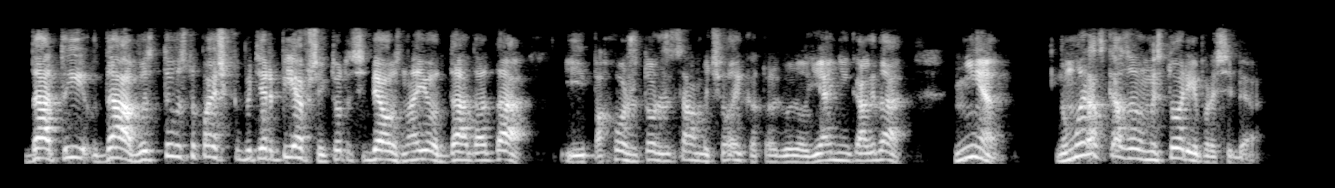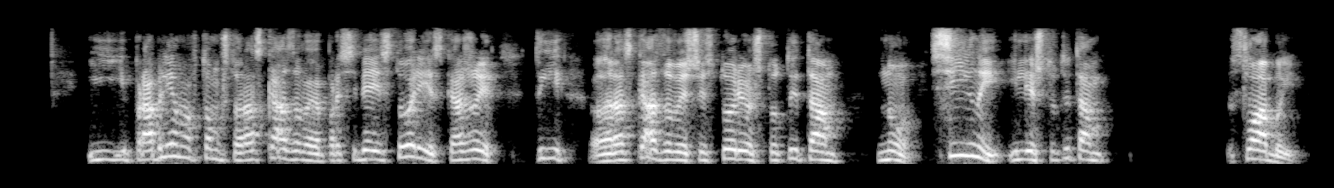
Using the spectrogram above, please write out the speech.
да, ты, да, вы, ты выступаешь как потерпевший, кто-то себя узнает, да, да, да. И, похоже, тот же самый человек, который говорил, я никогда. Нет, но мы рассказываем истории про себя. И проблема в том, что рассказывая про себя истории, скажи, ты э, рассказываешь историю, что ты там, ну, сильный, или что ты там слабый.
